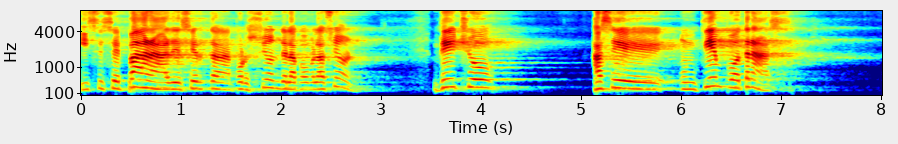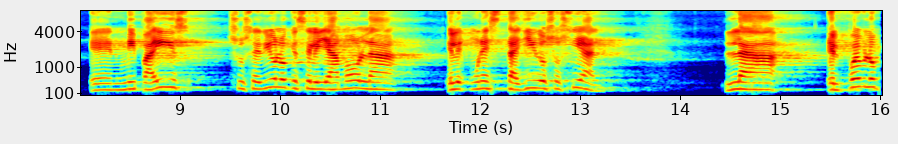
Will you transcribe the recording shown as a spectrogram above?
y se separa de cierta porción de la población. De hecho, hace un tiempo atrás, en mi país sucedió lo que se le llamó la, un estallido social. La, el pueblo,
